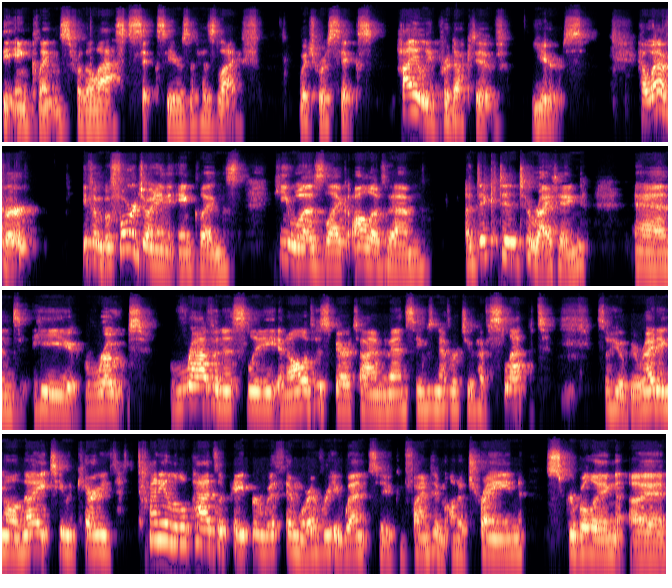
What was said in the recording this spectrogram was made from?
the Inklings for the last six years of his life, which were six highly productive years. However, even before joining the Inklings, he was like all of them, addicted to writing, and he wrote ravenously in all of his spare time. The man seems never to have slept. So he would be writing all night. He would carry tiny little pads of paper with him wherever he went. So you could find him on a train scribbling uh,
